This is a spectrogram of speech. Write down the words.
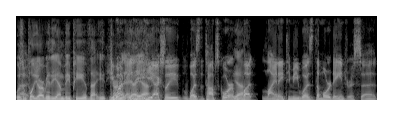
Wasn't Puljärvi the MVP of that He tournament? was, and he, he actually was the top scorer. Yeah. But Laine to me was the more dangerous. Uh,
